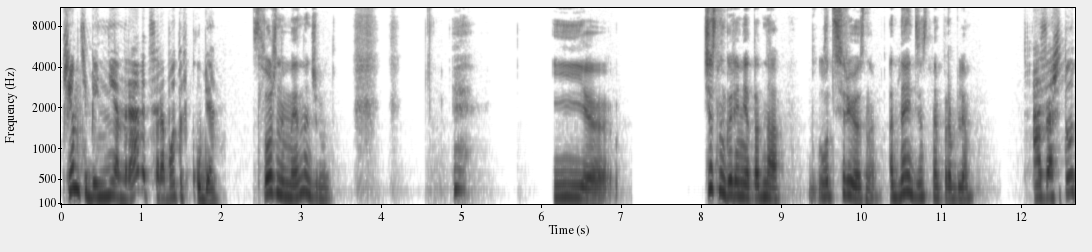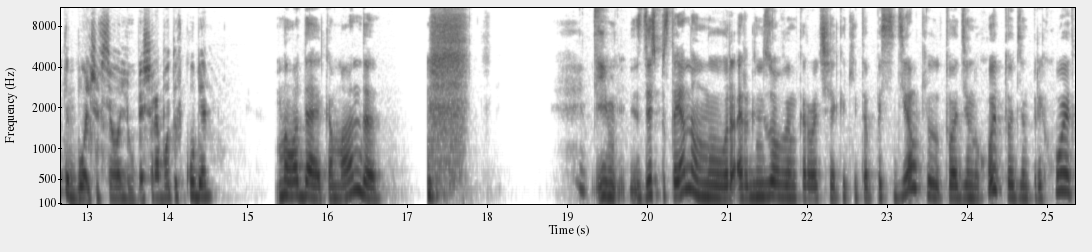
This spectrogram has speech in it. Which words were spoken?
Чем тебе не нравится работа в Кубе? Сложный менеджмент. И, честно говоря, нет, одна. Вот серьезно, одна единственная проблема. А за что ты больше всего любишь работу в Кубе? Молодая команда. И здесь постоянно мы организовываем, короче, какие-то посиделки. То один уходит, то один приходит,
